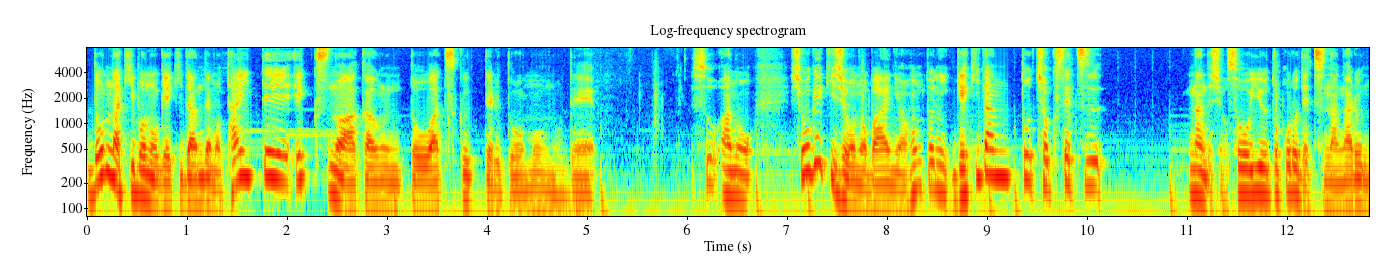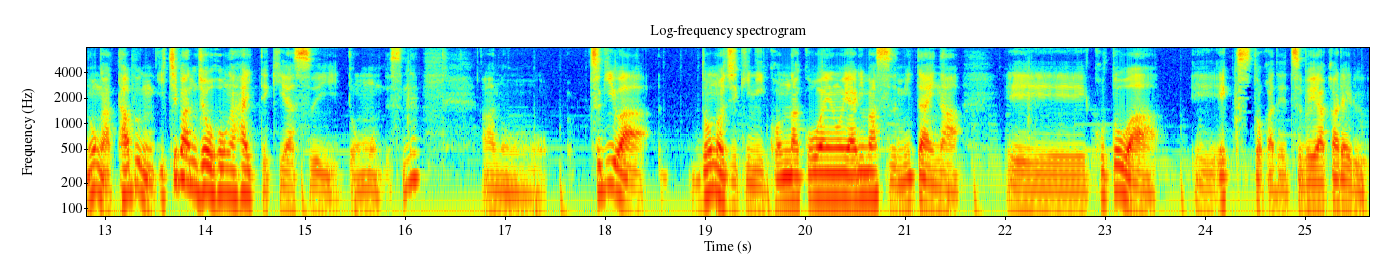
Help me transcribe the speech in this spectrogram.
どんな規模の劇団でも大抵 X のアカウントは作ってると思うのでそうあの小劇場の場合には本当に劇団と直接なんでしょうそういうところでつながるのが多分一番情報が入ってきやすいと思うんですね。あの次はどの時期にこんな公演をやりますみたいな、えー、ことは、えー、X とかでつぶやかれる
